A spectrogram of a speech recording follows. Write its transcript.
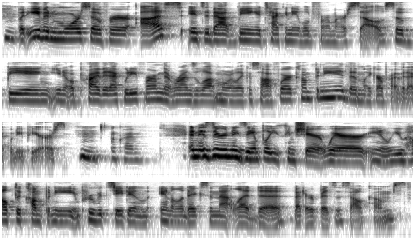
Hmm. But even more so for us, it's about being a tech enabled firm ourselves. So being, you know, a private equity firm that runs a lot more like a software company than like our private equity peers. Hmm. Okay. And is there an example you can share where, you know, you helped a company improve its data analytics and that led to better business outcomes?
